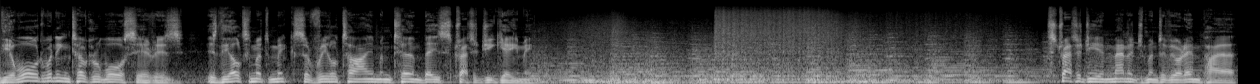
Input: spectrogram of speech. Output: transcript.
The award-winning Total War series is the ultimate mix of real-time and turn-based strategy gaming. Strategy and management of your empire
